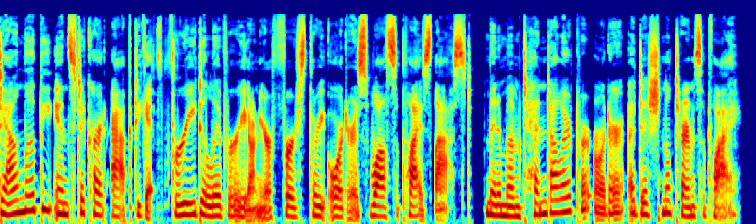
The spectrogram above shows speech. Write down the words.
Download the Instacart app to get free delivery on your first three orders while supplies last. Minimum $10 per order, additional term supply.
